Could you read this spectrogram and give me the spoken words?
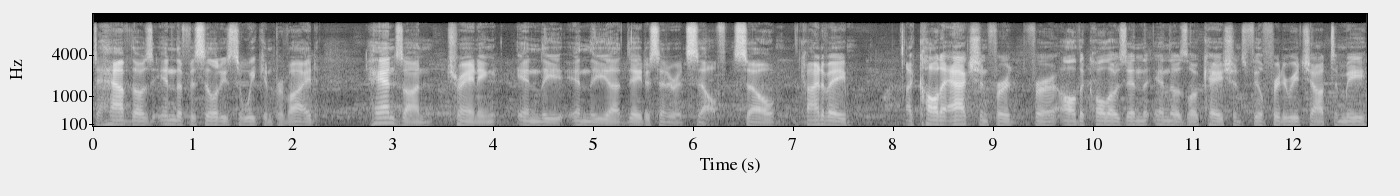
to have those in the facilities so we can provide hands-on training in the in the uh, data center itself. So, kind of a a call to action for for all the colos in the, in those locations. Feel free to reach out to me.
